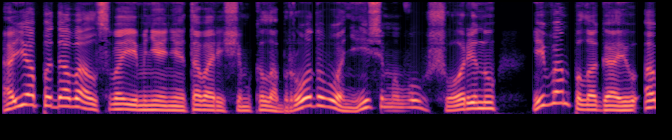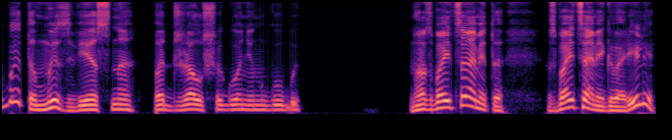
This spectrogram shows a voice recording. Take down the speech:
А я подавал свои мнения товарищам Колобродову, Анисимову, Шорину, и вам, полагаю, об этом известно, поджал Шигонин губы. Ну а с бойцами-то, с бойцами говорили?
